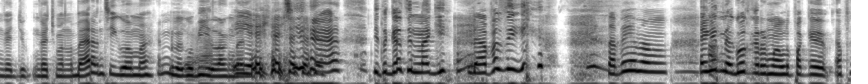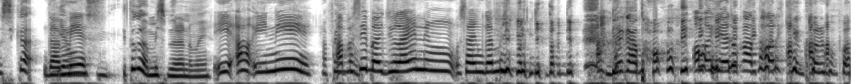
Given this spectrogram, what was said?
nggak nggak cuma lebaran sih gue mah kan udah gue bilang tadi. Iya, iya, iya. Iya, ditegasin lagi. Ada apa sih? tapi emang Eh, Ingat nggak gue ke rumah lu pakai apa sih kak? Gamis. Yang- itu gamis beneran namanya. Ih, oh ini Apa apa, sih baju lain yang selain gamis? Dia tau dia? Dia katolik. Oh iya itu katolik ya gue lupa.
